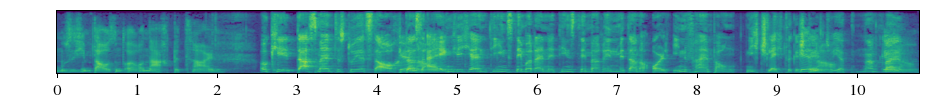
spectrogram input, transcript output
muss ich ihm 1000 Euro nachbezahlen. Okay, das meintest du jetzt auch, genau. dass eigentlich ein Dienstnehmer oder eine Dienstnehmerin mit einer All-In-Vereinbarung nicht schlechter gestellt genau. wird. Ne? Genau. Weil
